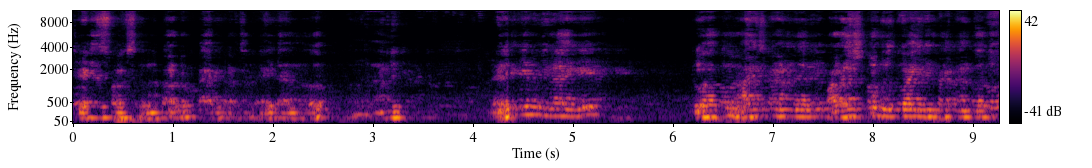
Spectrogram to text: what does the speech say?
ಜೆಡಿಎಸ್ ಪಕ್ಷದ ಮುಖಂಡರು ಕಾರ್ಯಕರ್ತರು ಐತೆ ಅನ್ನೋದು ಒಂದು ನಂಬಿಕೆ ಬೆಳಗಿನ ಹೀಗಾಗಿ ಇವತ್ತು ರಾಜಕಾರಣದಲ್ಲಿ ಬಹಳಷ್ಟು ಮುಖ್ಯವಾಗಿರ್ತಕ್ಕಂಥದ್ದು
